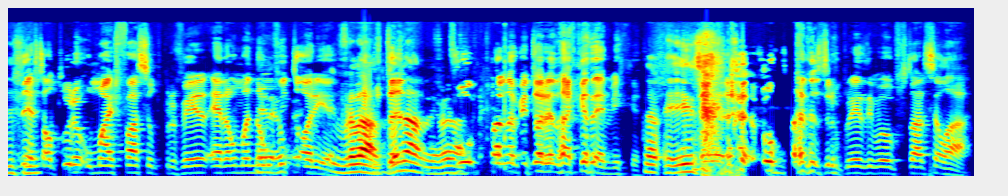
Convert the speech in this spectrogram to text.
Uhum. Nesta altura, o mais fácil de prever era uma não é, vitória. É verdade, Portanto, verdade, é verdade. Vou apostar na vitória da académica. Não, é vou apostar na surpresa e vou apostar, sei lá.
